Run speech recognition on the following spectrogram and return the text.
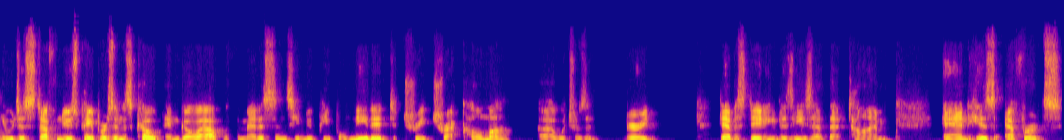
He would just stuff newspapers in his coat and go out with the medicines he knew people needed to treat trachoma, uh, which was a very devastating disease at that time. And his efforts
